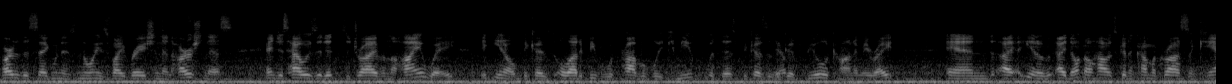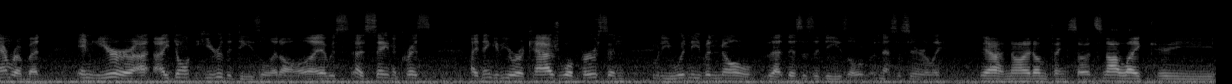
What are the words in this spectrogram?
Part of the segment is noise, vibration, and harshness, and just how is it to drive on the highway? It, you know, because a lot of people would probably commute with this because of the yep. good fuel economy, right? And I, you know, I don't know how it's going to come across on camera, but in here, I, I don't hear the diesel at all. I was, I was saying to Chris, I think if you were a casual person, you wouldn't even know that this is a diesel necessarily. Yeah, no, I don't think so. It's not like the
